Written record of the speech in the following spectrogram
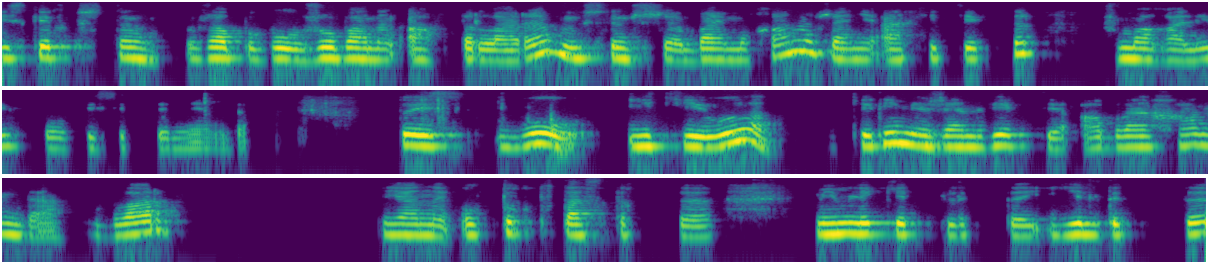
ескерткіштің жалпы бұл жобаның авторлары мүсінші баймұханов және архитектор жұмағалиев болып есептелінеді. То есть бұл екеуі керей мен жәнібек те абылай хан да бұлар яғни ұлттық тұтастықты мемлекеттілікті елдікті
